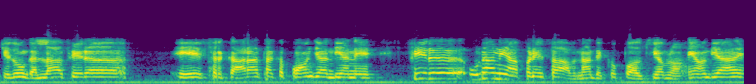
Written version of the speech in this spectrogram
ਜਦੋਂ ਗੱਲਾਂ ਫਿਰ ਇਹ ਸਰਕਾਰਾਂ ਤੱਕ ਪਹੁੰਚ ਜਾਂਦੀਆਂ ਨੇ। ਫਿਰ ਉਹਨਾਂ ਨੇ ਆਪਣੇ ਹਿਸਾਬ ਨਾਲ ਦੇਖੋ ਪਾਲਿਸੀਆਂ ਬਣਾਉਣੀਆਂ ਹੁੰਦੀਆਂ ਨੇ।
